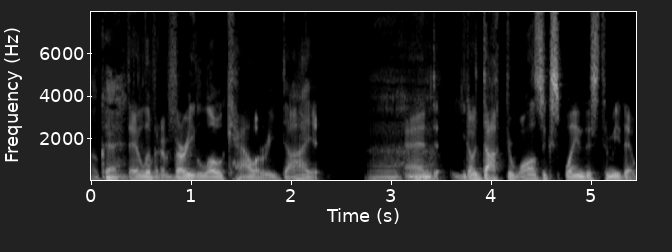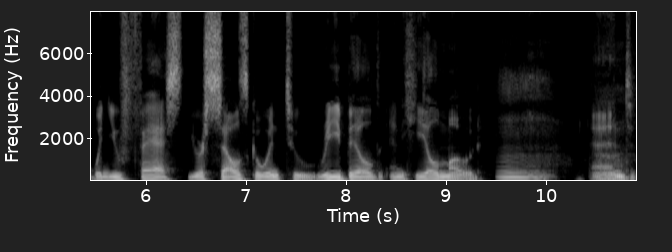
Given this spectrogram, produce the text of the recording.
okay, they live in a very low calorie diet. Uh-huh. And you know, Dr. Wahls explained this to me that when you fast, your cells go into rebuild and heal mode. Mm. And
